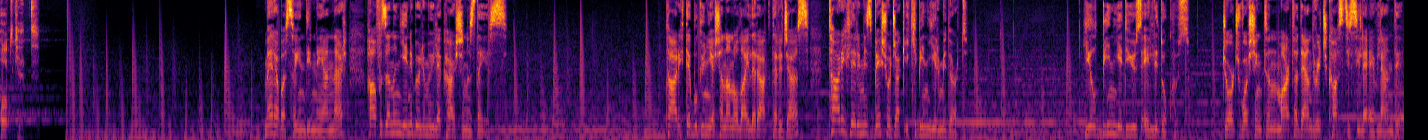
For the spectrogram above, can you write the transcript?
Podcast. Merhaba sayın dinleyenler. Hafızanın yeni bölümüyle karşınızdayız. Tarihte bugün yaşanan olayları aktaracağız. Tarihlerimiz 5 Ocak 2024. Yıl 1759. George Washington Martha Dandridge Custis ile evlendi.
